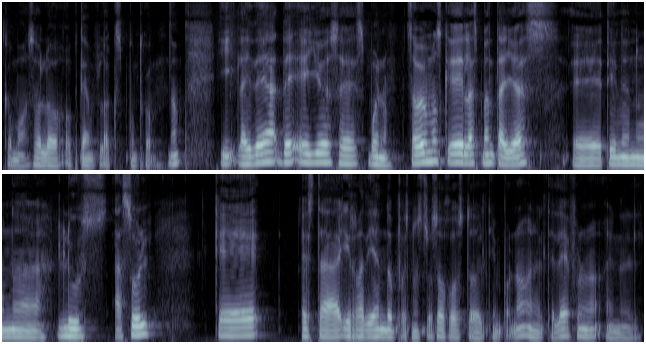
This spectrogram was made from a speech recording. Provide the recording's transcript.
como solo obtenflux.com, ¿no? Y la idea de ellos es, bueno, sabemos que las pantallas eh, tienen una luz azul que está irradiando pues nuestros ojos todo el tiempo, ¿no? En el teléfono, en, el,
